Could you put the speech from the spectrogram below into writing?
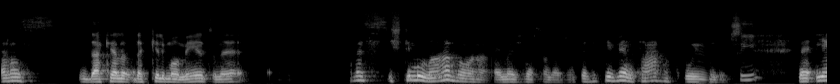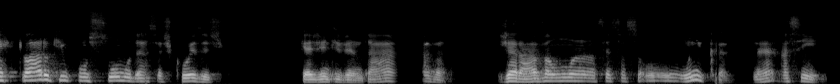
elas, daquela, daquele momento, né, elas estimulavam a, a imaginação da gente. A gente inventava coisas, Sim, né? E é claro que o consumo dessas coisas que a gente inventava gerava uma sensação única, né? Assim,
